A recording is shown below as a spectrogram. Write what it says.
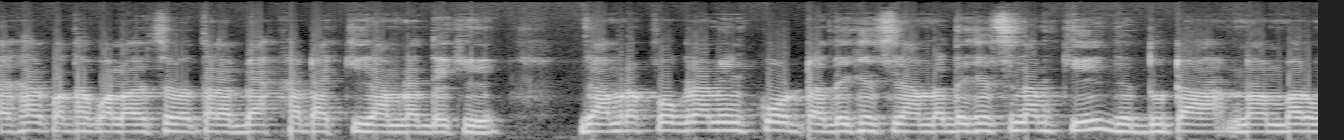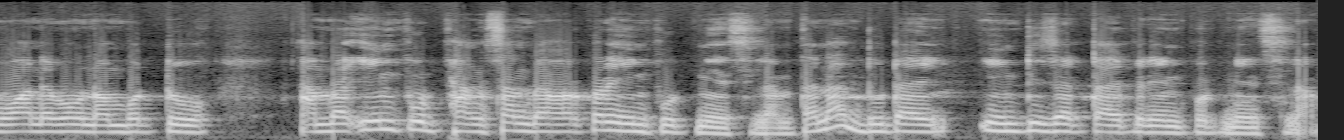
দেখার কথা বলা হয়েছিল। তাহলে ব্যাখ্যাটা কি আমরা দেখি? যে আমরা প্রোগ্রামিং কোডটা দেখেছি, আমরা দেখেছিলাম কি? যে দুটা নাম্বার ওয়ান এবং নম্বর টু আমরা ইনপুট ফাংশন ব্যবহার করে ইনপুট নিয়েছিলাম, তাই না? দুটাই ইন্টিজার টাইপের ইনপুট নিয়েছিলাম।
